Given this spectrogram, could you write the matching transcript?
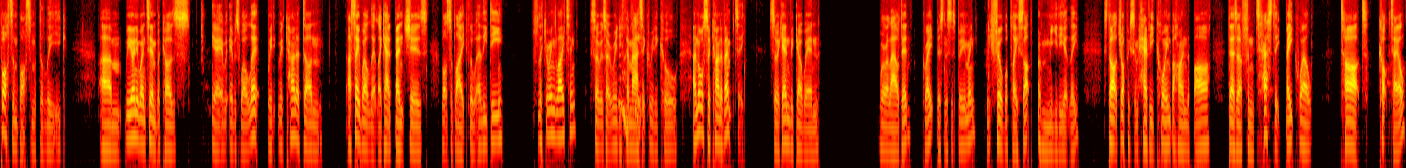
bottom bottom of the league. Um, we only went in because yeah, it, it was well lit. We'd, we'd kind of done, I say well lit, like it had benches, lots of like little LED flickering lighting. So it was like really Oh, cute. thematic, really cool, and also kind of empty. So again, we go in, we're allowed in. Great, business is booming. We fill the place up immediately. Start dropping some heavy coin behind the bar. There's a fantastic Bakewell tart cocktail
